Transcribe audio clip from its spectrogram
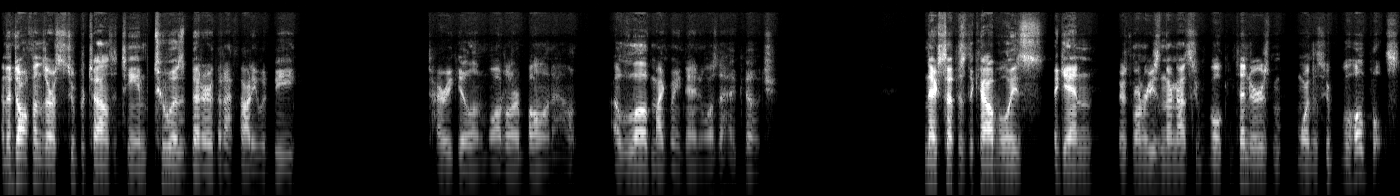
And the Dolphins are a super talented team. Tua's better than I thought he would be. Tyreek Hill and Waddle are balling out. I love Mike McDaniel as a head coach. Next up is the Cowboys. Again, there's one reason they're not Super Bowl contenders more than Super Bowl hopefuls.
